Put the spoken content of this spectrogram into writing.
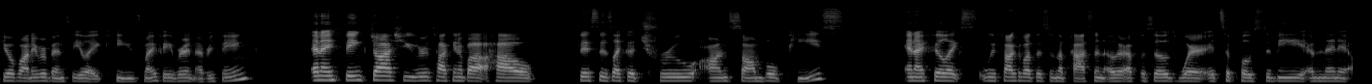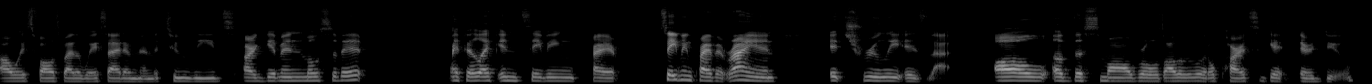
Giovanni Ribisi. Like, he's my favorite and everything. And I think, Josh, you were talking about how this is like a true ensemble piece. And I feel like we've talked about this in the past in other episodes where it's supposed to be, and then it always falls by the wayside, and then the two leads are given most of it. I feel like in Saving Pri- Saving Private Ryan, it truly is that all of the small roles, all of the little parts get their due.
